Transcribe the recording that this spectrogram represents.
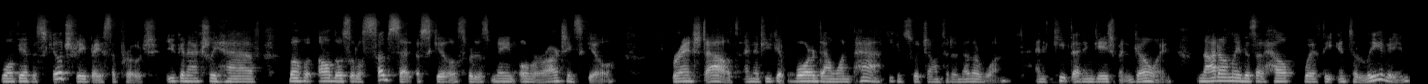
Well, if you have a skill tree based approach, you can actually have well, all those little subset of skills for this main overarching skill branched out. And if you get bored down one path, you can switch on to another one and keep that engagement going. Not only does it help with the interleaving,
